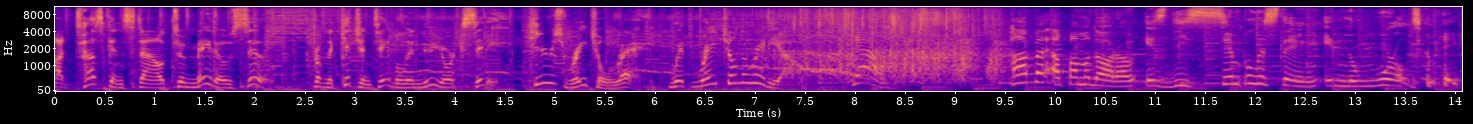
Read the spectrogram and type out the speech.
A Tuscan style tomato soup. From the kitchen table in New York City, here's Rachael Ray with Rach on the Radio. Now, Pappa al Pomodoro is the simplest thing in the world to make.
